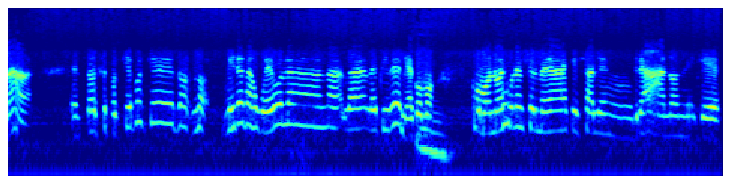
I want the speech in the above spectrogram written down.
nada. Entonces, ¿por qué? Porque no, no, miran a huevo la, la, la, epidemia, como, mm. como no es una enfermedad que salen granos ni que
